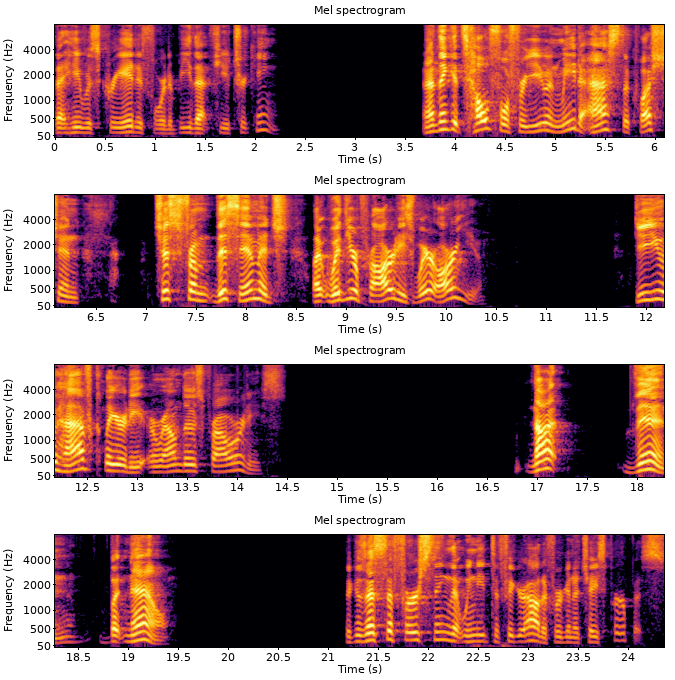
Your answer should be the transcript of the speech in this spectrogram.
that he was created for to be that future king. And I think it's helpful for you and me to ask the question just from this image, like with your priorities, where are you? Do you have clarity around those priorities? Not then, but now. Because that's the first thing that we need to figure out if we're going to chase purpose.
